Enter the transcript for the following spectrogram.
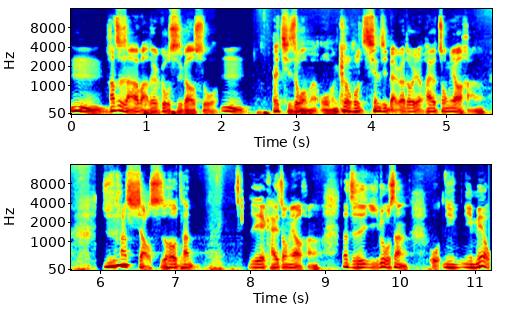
嗯，他至少要把这个故事告诉我。嗯。哎，其实我们我们客户千奇百怪都有，还有中药行，就是他小时候他爷爷开中药行，那只是一路上我你你没有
